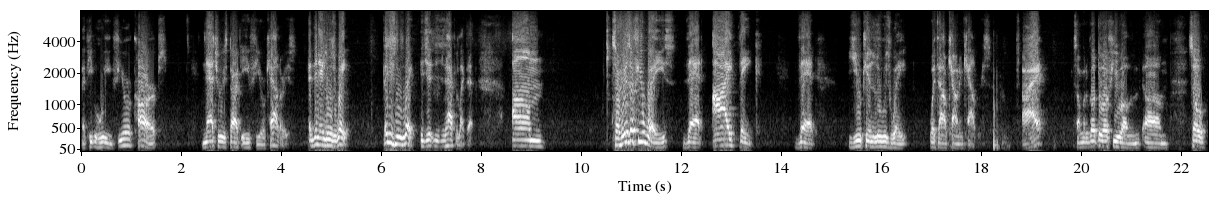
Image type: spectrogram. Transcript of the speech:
that people who eat fewer carbs naturally start to eat fewer calories, and then they lose weight. They just lose weight. It just, it just happens like that. Um, so here's a few ways that I think that you can lose weight without counting calories. All right. So I'm going to go through a few of them. Um, so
